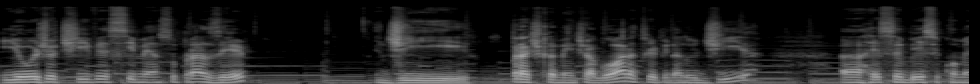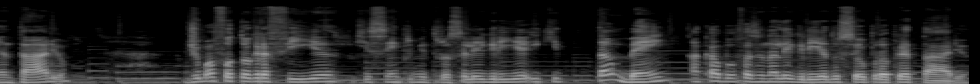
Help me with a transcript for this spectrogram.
E hoje eu tive esse imenso prazer de praticamente agora, terminando o dia, uh, receber esse comentário de uma fotografia que sempre me trouxe alegria e que também acabou fazendo alegria do seu proprietário.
